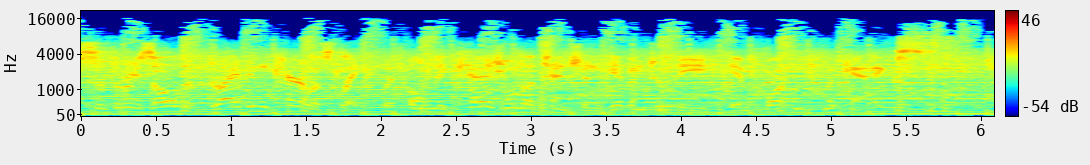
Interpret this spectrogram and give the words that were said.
This is the result of driving carelessly with only casual attention given to the important mechanics.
